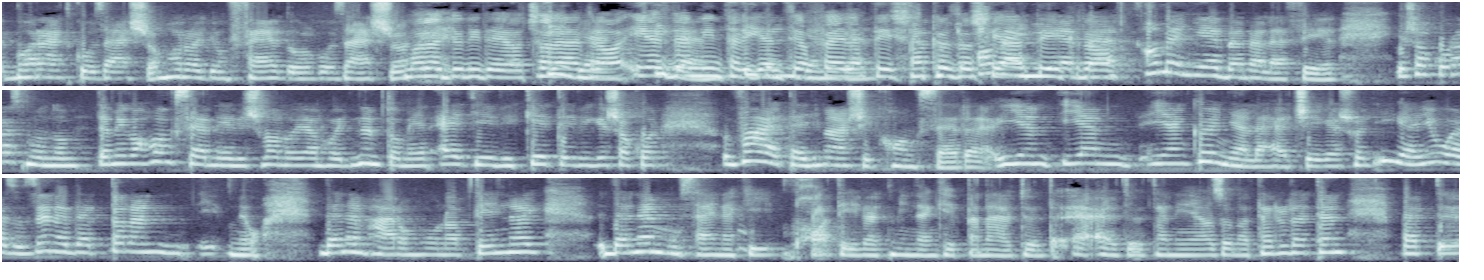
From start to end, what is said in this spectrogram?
barátkozásra, maradjon feldolgozásra. Maradjon ideje a családra, érzelmi intelligencia igen, fejletésre, közös játékra. Ebbe, amennyi ebbe belefér. És akkor azt mondom, de még a hangszernél is van olyan, hogy nem tudom én, egy évig, két évig, és akkor vált egy másik hangszerre. Ilyen, ilyen, ilyen könnyen lehetséges, hogy igen, jó ez a zene, de talán jó, de nem három hónap tényleg, de nem muszáj neki hat évet mindenképpen eltölt, eltöltenie azon a területen, mert,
